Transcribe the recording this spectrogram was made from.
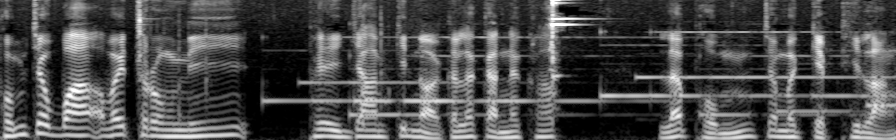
ผมจะวางเอาไว้ตรงนี้ พยายามกินหน่อยก็แล้วกันนะครับ แล้วผมจะมาเก็บทีหลัง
